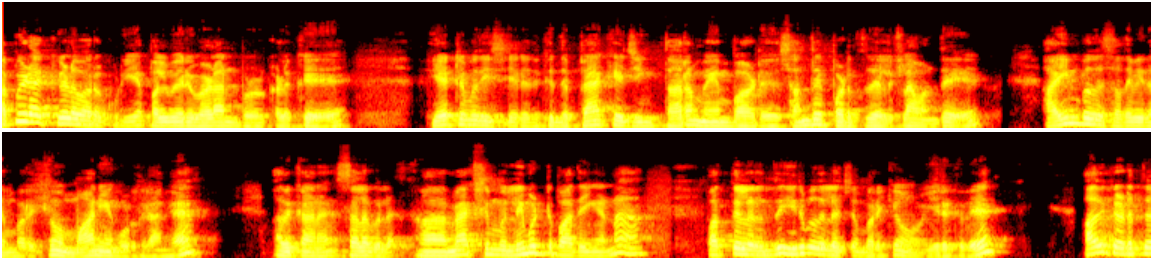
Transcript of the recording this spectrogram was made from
அப்பீடா கீழே வரக்கூடிய பல்வேறு வேளாண் பொருட்களுக்கு ஏற்றுமதி செய்கிறதுக்கு இந்த பேக்கேஜிங் தர மேம்பாடு சந்தைப்படுத்துதலுக்கெலாம் வந்து ஐம்பது சதவீதம் வரைக்கும் மானியம் கொடுக்குறாங்க. அதுக்கான செலவில். மேக்ஸிமம் லிமிட் பார்த்தீங்கன்னா பத்துலேருந்து இருபது லட்சம் வரைக்கும் இருக்குது. அதுக்கு அடுத்து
